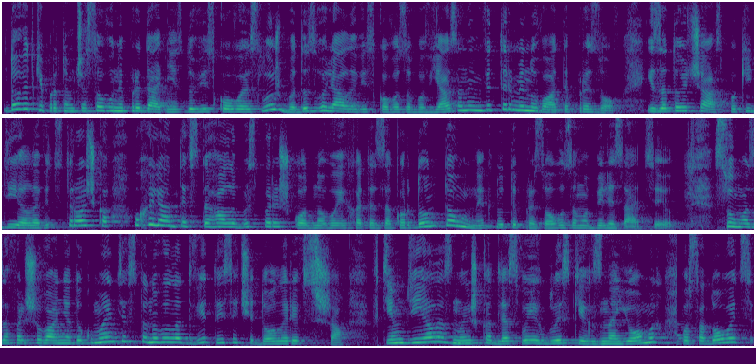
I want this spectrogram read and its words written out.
Довідки про тимчасову непридатність до військової служби дозволяли військовозобов'язаним відтермінувати призов. І за той час, поки діяла відстрочка, ухилянти встигали безперешкодно виїхати за кордон та уникнути призову за мобілізацію. Сума за фальшування документів становила 2 тисячі доларів США. Втім, діяла знижка для своїх близьких знайомих. Посадовець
